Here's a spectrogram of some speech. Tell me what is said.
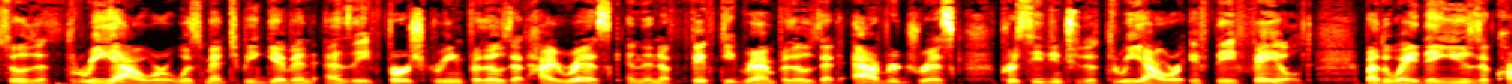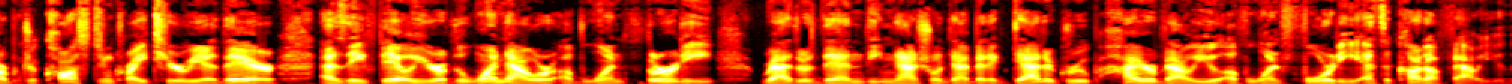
So the three hour was meant to be given as a first screen for those at high risk, and then a 50 gram for those at average risk, proceeding to the three hour if they failed. By the way, they use the Carpenter Coustan criteria there as a failure of the one hour of 130 rather than the National Diabetic Data Group higher value of 140 as a cutoff value.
